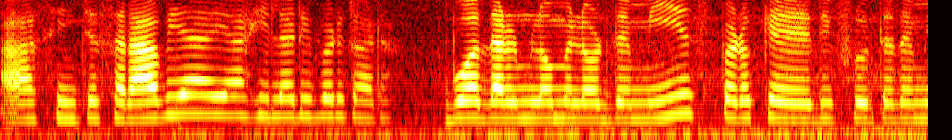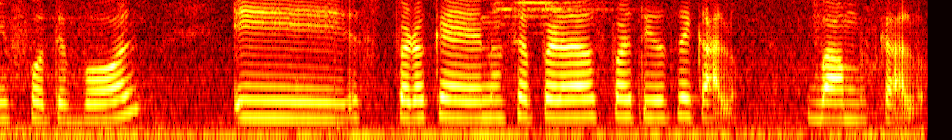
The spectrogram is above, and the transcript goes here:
A Cintia Sarabia y a Hilary Vergara. Voy a dar lo mejor de mí, espero que disfrute de mi fútbol y espero que no se pierda los partidos de Galo. Vamos Galo.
